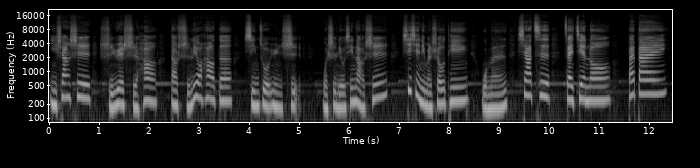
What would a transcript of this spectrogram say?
以上是十月十号。到十六号的星座运势，我是刘星老师，谢谢你们收听，我们下次再见喽，拜拜。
